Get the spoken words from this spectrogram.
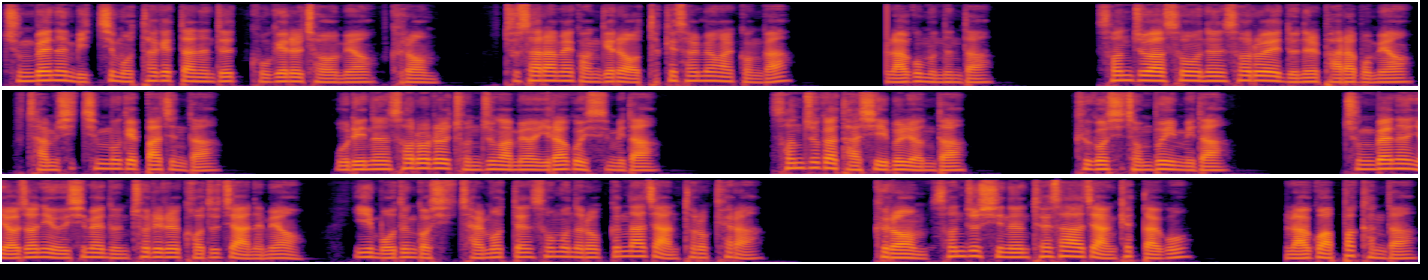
중배는 믿지 못하겠다는 듯 고개를 저으며 그럼 두 사람의 관계를 어떻게 설명할 건가? 라고 묻는다. 선주와 소우는 서로의 눈을 바라보며 잠시 침묵에 빠진다. 우리는 서로를 존중하며 일하고 있습니다. 선주가 다시 입을 연다. 그것이 전부입니다. 중배는 여전히 의심의 눈초리를 거두지 않으며 이 모든 것이 잘못된 소문으로 끝나지 않도록 해라. 그럼 선주 씨는 퇴사하지 않겠다고? 라고 압박한다.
